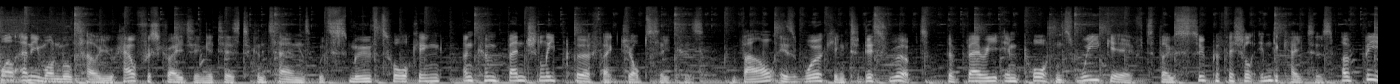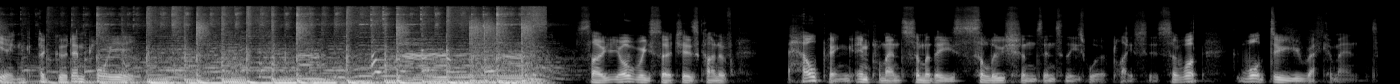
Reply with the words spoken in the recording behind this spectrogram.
While anyone will tell you how frustrating it is to contend with smooth talking and conventionally perfect job seekers, Val is working to disrupt the very importance we give to those superficial indicators of being a good employee. So, your research is kind of helping implement some of these solutions into these workplaces. So, what, what do you recommend?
